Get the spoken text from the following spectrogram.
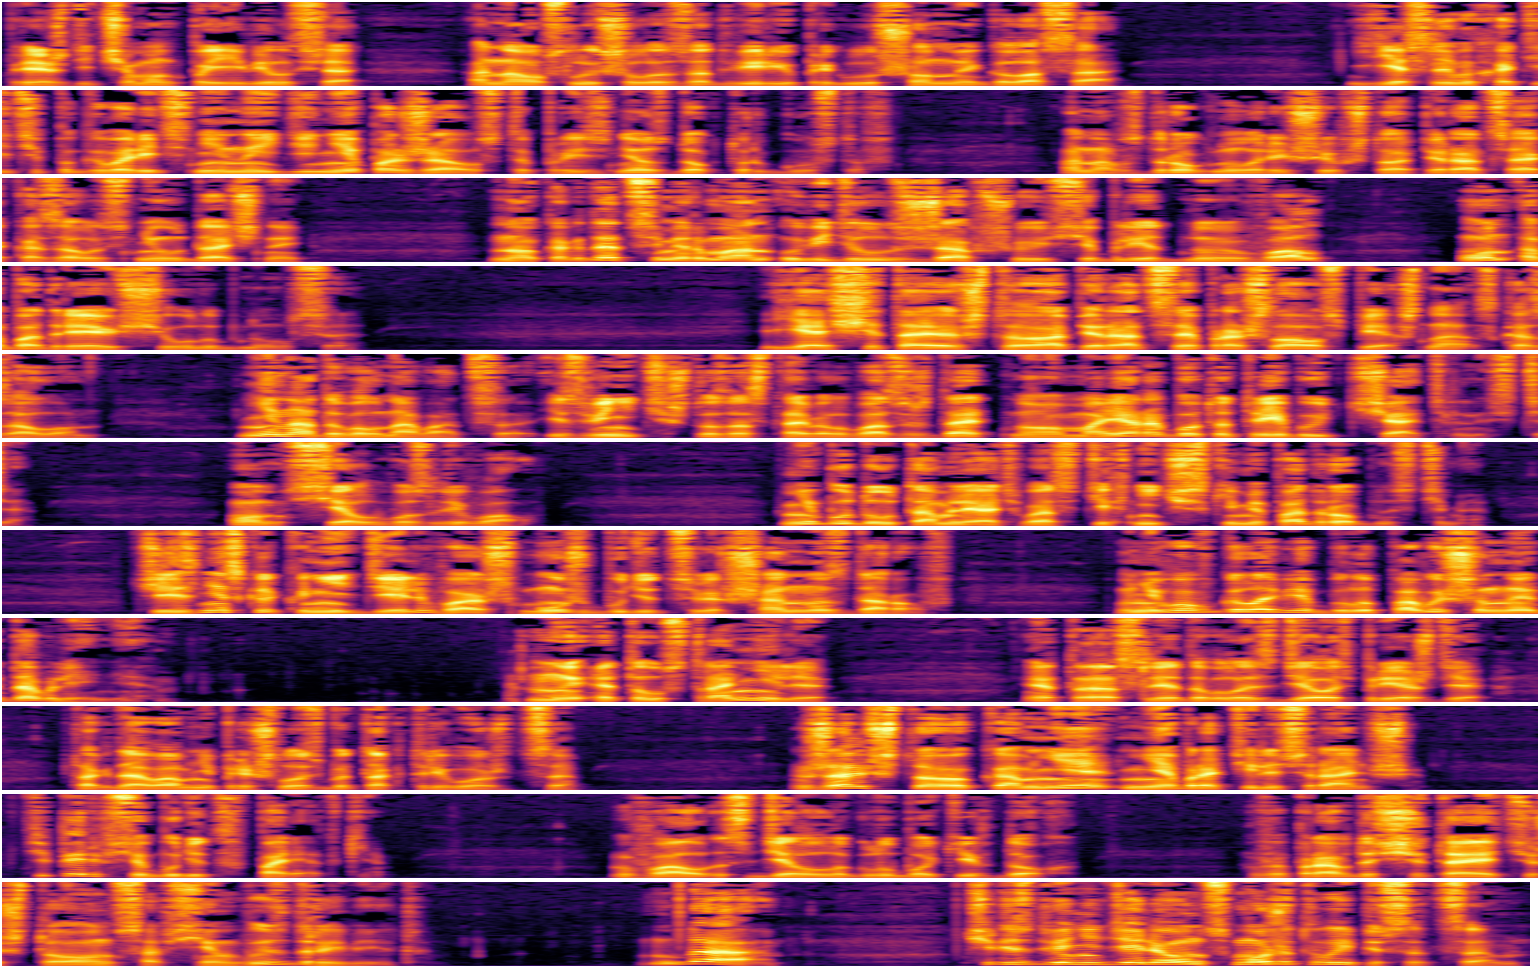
Прежде чем он появился, она услышала за дверью приглушенные голоса. «Если вы хотите поговорить с ней наедине, пожалуйста», — произнес доктор Густав. Она вздрогнула, решив, что операция оказалась неудачной. Но когда Циммерман увидел сжавшуюся бледную вал, он ободряюще улыбнулся. «Я считаю, что операция прошла успешно», — сказал он. «Не надо волноваться. Извините, что заставил вас ждать, но моя работа требует тщательности». Он сел возле вал. «Не буду утомлять вас техническими подробностями. Через несколько недель ваш муж будет совершенно здоров. У него в голове было повышенное давление. Мы это устранили. Это следовало сделать прежде. Тогда вам не пришлось бы так тревожиться». Жаль, что ко мне не обратились раньше. Теперь все будет в порядке. Вал сделала глубокий вдох. Вы правда считаете, что он совсем выздоровеет? Да. Через две недели он сможет выписаться.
